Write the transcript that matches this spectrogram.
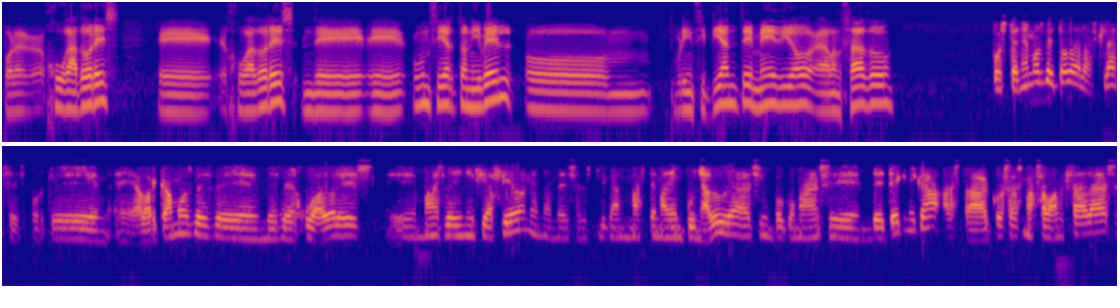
por jugadores, eh, jugadores de eh, un cierto nivel o mm, principiante, medio, avanzado. Pues tenemos de todas las clases, porque abarcamos desde, desde jugadores más de iniciación, en donde se explican más tema de empuñaduras y un poco más de técnica, hasta cosas más avanzadas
